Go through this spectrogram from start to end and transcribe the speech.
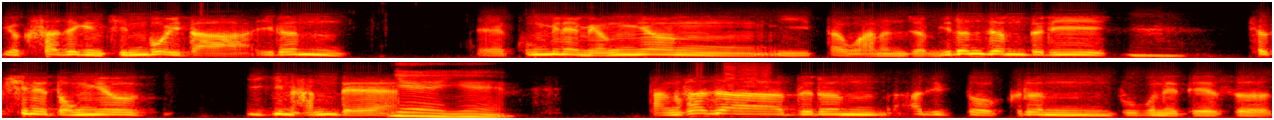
역사적인 진보이다. 이런 예, 국민의 명령이 있다고 하는 점, 이런 점들이 혁신의 동력이긴 한데, 예, 예. 당사자들은 아직도 그런 부분에 대해서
